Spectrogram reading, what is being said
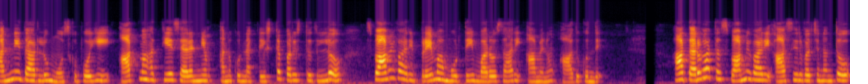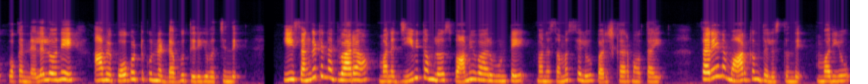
అన్ని దారులు మూసుకుపోయి ఆత్మహత్యే శరణ్యం అనుకున్న క్లిష్ట పరిస్థితుల్లో స్వామివారి ప్రేమమూర్తి మరోసారి ఆమెను ఆదుకుంది. ఆ తర్వాత స్వామివారి ఆశీర్వచనంతో ఒక నెలలోనే ఆమె పోగొట్టుకున్న డబ్బు తిరిగి వచ్చింది. ఈ సంఘటన ద్వారా మన జీవితంలో స్వామివారు ఉంటే మన సమస్యలు పరిష్కారమవుతాయి. సరైన మార్గం తెలుస్తుంది. మరియు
